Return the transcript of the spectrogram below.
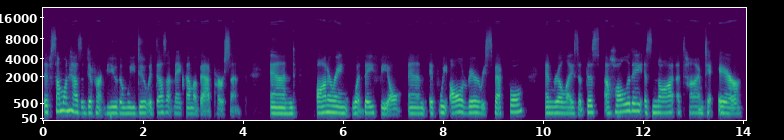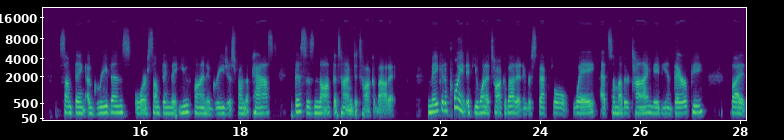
if someone has a different view than we do, it doesn't make them a bad person. And honoring what they feel. And if we all are very respectful and realize that this, a holiday is not a time to air something, a grievance or something that you find egregious from the past, this is not the time to talk about it. Make it a point if you want to talk about it in a respectful way at some other time, maybe in therapy. But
